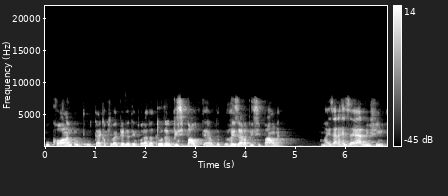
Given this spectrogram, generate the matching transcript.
o Colin, o, o tackle que vai perder a temporada toda, o principal, é, o reserva principal, né? Mas era reserva, enfim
